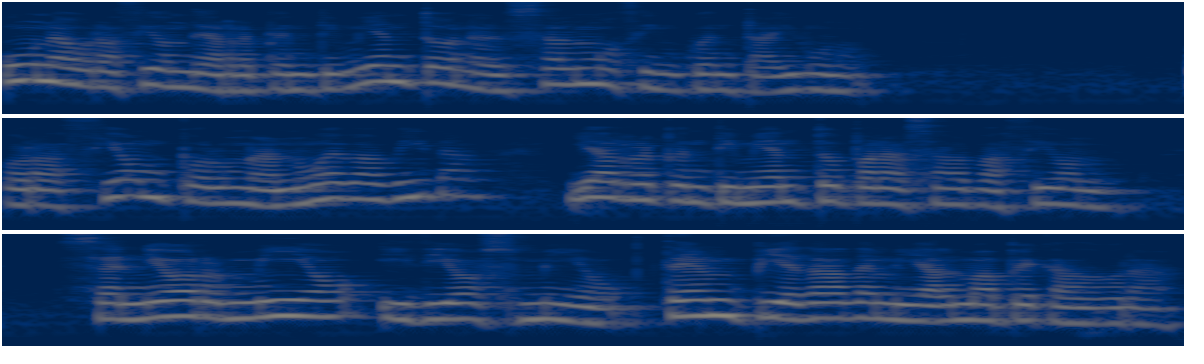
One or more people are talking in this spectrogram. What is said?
una oración de arrepentimiento en el Salmo 51. Oración por una nueva vida y arrepentimiento para salvación. Señor mío y Dios mío, ten piedad de mi alma pecadora.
